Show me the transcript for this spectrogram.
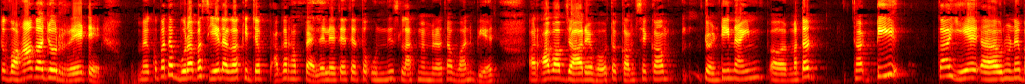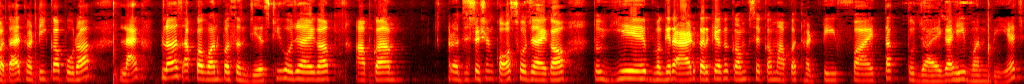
तो वहाँ का जो रेट है मेरे को पता बुरा बस ये लगा कि जब अगर हम पहले लेते थे तो 19 लाख में मिल था वन बी और अब आप जा रहे हो तो कम से कम 29 मतलब थर्टी का ये उन्होंने बताया थर्टी का पूरा लैक प्लस आपका वन परसेंट जीएसटी हो जाएगा आपका रजिस्ट्रेशन कॉस्ट हो जाएगा तो ये वगैरह ऐड करके अगर कम से कम आपका थर्टी फाइव तक तो जाएगा ही वन बीएच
